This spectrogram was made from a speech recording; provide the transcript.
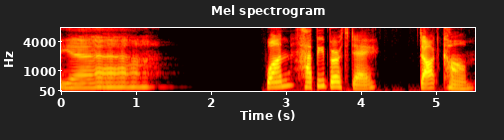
yeah. One happy birthday dot com.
